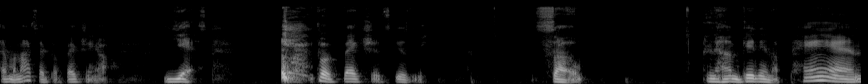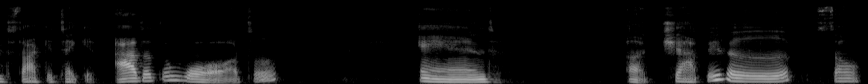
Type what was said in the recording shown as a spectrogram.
And when I say perfection, y'all, yes, perfection, excuse me. So now I'm getting a pan so I can take it out of the water and uh, chop it up so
